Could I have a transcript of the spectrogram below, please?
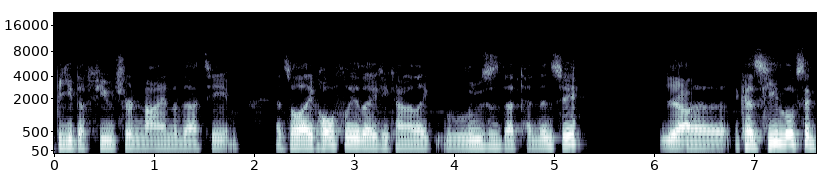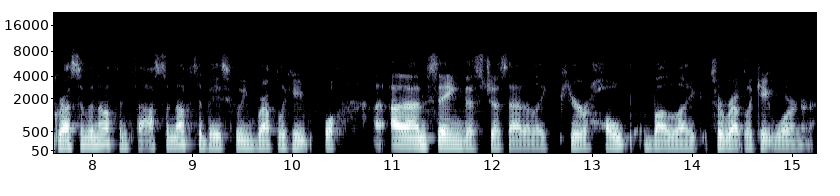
be the future nine of that team. And so like hopefully like he kind of like loses that tendency yeah, because he looks aggressive enough and fast enough to basically replicate. Well, I, I'm saying this just out of like pure hope, but like to replicate Werner.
